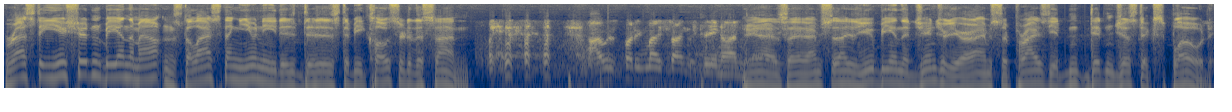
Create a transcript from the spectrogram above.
Rusty, you shouldn't be in the mountains. The last thing you need is, is to be closer to the sun. I was putting my sunscreen on. Yes, I'm sure you being the ginger you are. I'm surprised you didn't, didn't just explode.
